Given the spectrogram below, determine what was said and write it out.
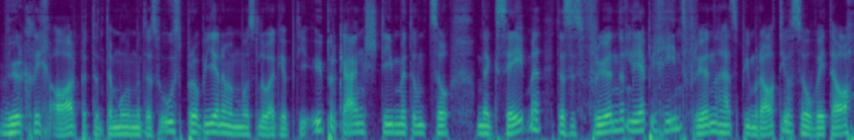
wirklich Arbeit und dann muss man das ausprobieren, man muss schauen, ob die Übergänge stimmen und so. Und dann sieht man, dass es früher, liebe Kind, früher hat es beim Radio so wie da,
